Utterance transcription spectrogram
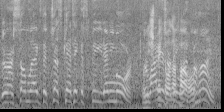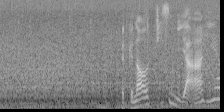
There are some legs that just can't take the speed anymore. Und ich spreche aus Erfahrung. Mit genau diesem Jahr hier,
